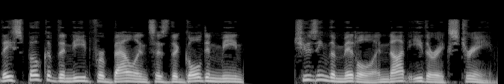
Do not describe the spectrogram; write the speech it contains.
They spoke of the need for balance as the golden mean—choosing the middle and not either extreme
